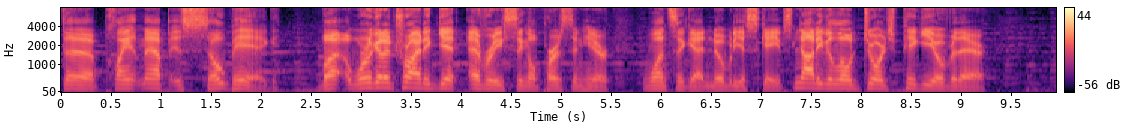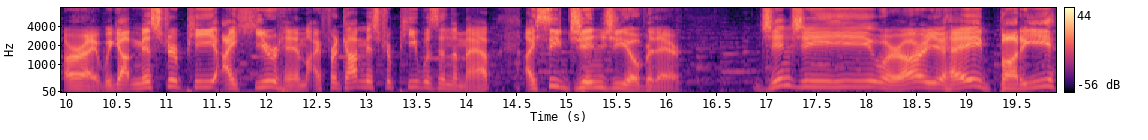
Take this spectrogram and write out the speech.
the plant map is so big. But we're to try to get every single person here once again. Nobody escapes. Not even little George Piggy over there. All right, we got Mr. P. I hear him. I forgot Mr. P was in the map. I see Gingy over there. Gingy, where are you? Hey, buddy.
